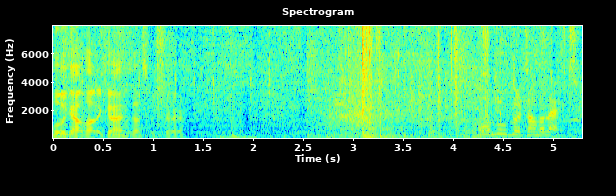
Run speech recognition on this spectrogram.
Well, we got a lot of guns, that's for sure. More movement on the left.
